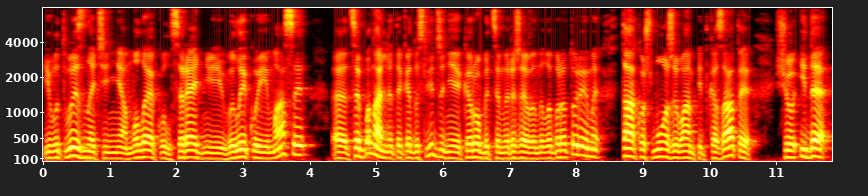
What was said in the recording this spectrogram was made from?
і от визначення молекул середньої великої маси. е, Це банальне таке дослідження, яке робиться мережевими лабораторіями, також може вам підказати, що іде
